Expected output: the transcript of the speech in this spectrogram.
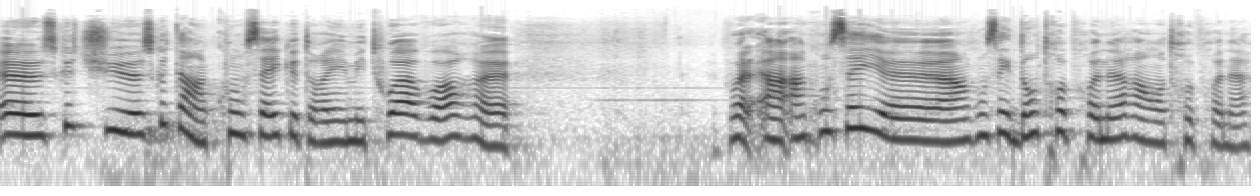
Euh, est-ce que tu est-ce que as un conseil que tu aurais aimé toi avoir voilà, un, conseil, euh, un conseil d'entrepreneur à entrepreneur.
